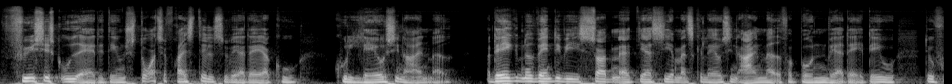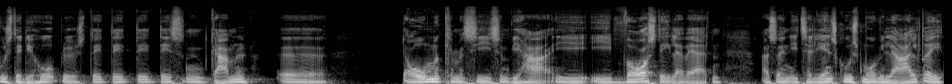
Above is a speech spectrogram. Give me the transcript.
fysisk ud af det. Det er jo en stor tilfredsstillelse hver dag at kunne, kunne lave sin egen mad. Og det er ikke nødvendigvis sådan, at jeg siger, at man skal lave sin egen mad fra bunden hver dag. Det er jo, det er jo fuldstændig håbløst. Det, det, det, det er sådan en gammel øh, dogme, kan man sige, som vi har i, i vores del af verden. Altså en italiensk husmor ville aldrig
